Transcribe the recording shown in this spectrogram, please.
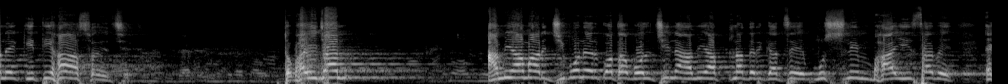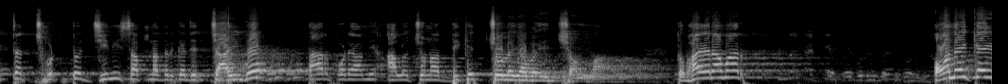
অনেক ইতিহাস হয়েছে। তো ভাই যান আমি আমার জীবনের কথা বলছি না, আমি আপনাদের কাছে মুসলিম ভাই হিসাবে একটা ছোট্ট জিনিস আপনাদের কাছে চাইব। তারপরে আমি আলোচনার দিকে চলে যাব ইনশাল্লাহ তো ভাইয়ের আমার, অনেকেই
